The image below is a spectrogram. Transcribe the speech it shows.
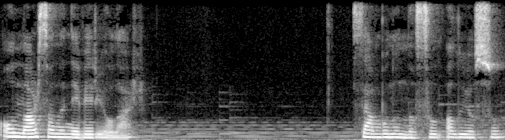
Onlar sana ne veriyorlar? Sen bunu nasıl alıyorsun?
